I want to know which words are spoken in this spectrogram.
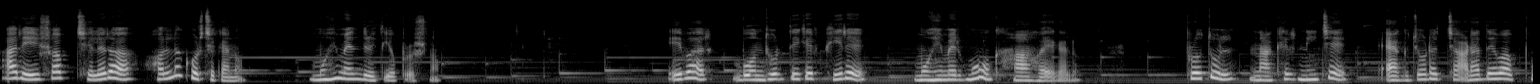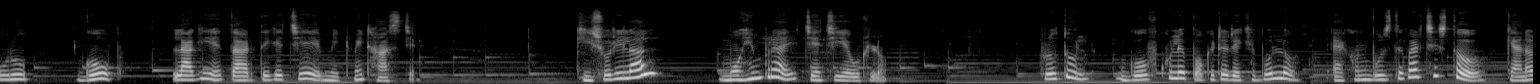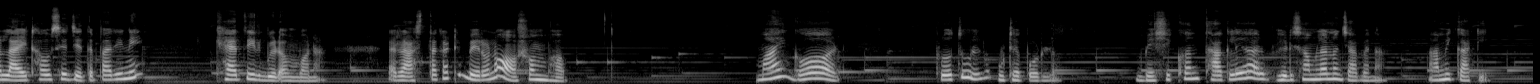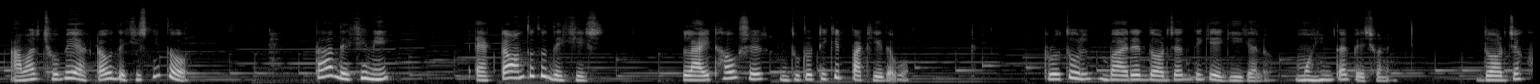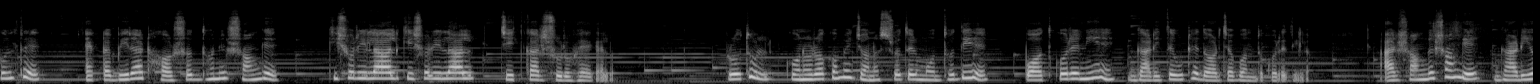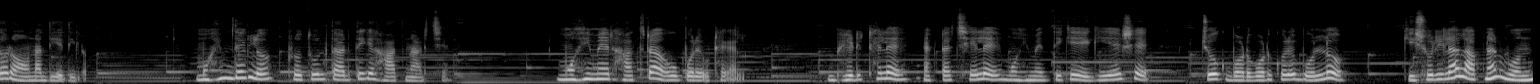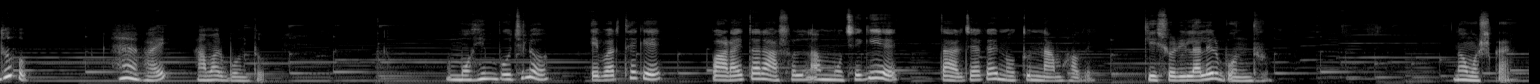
আর এই সব ছেলেরা হল্লা করছে কেন? মহিমের দ্বিতীয় প্রশ্ন। এবার বন্ধুর দিকে ফিরে মহিমের মুখ হাঁ হয়ে গেল। প্রতুল নাকের নিচে একজোড়া চাড়া দেওয়া পুরো গোপ লাগিয়ে তার দিকে চেয়ে মিটমিট হাসছে। কিশোরীলাল? মহিম প্রায় চেঁচিয়ে উঠল। প্রতুল গোফ খুলে পকেটে রেখে বলল, এখন বুঝতে পারছিস তো কেন লাইট হাউসে যেতে পারিনি? খ্যাতির বিড়ম্বনা। রাস্তাঘাটে বেরোনো অসম্ভব। মাই গড! প্রতুল উঠে পড়ল। বেশিক্ষণ থাকলে আর ভিড় সামলানো যাবে না। আমি কাটি। আমার ছবি একটাও দেখিসনি তো? তা দেখিনি, একটা অন্তত দেখিস। লাইট হাউসের দুটো টিকিট পাঠিয়ে দেব। প্রতুল বাইরের দরজার দিকে এগিয়ে গেল, মহিম তার পেছনে। দরজা খুলতে একটা বিরাট হর্ষধ্বনির সঙ্গে কিশোরীলাল কিশোরীলাল চিৎকার শুরু হয়ে গেল। প্রতুল কোনো রকমের জনস্রোতের মধ্য দিয়ে পথ করে নিয়ে গাড়িতে উঠে দরজা বন্ধ করে দিল। আর সঙ্গে সঙ্গে গাড়িও রওনা দিয়ে দিল। মহিম দেখল প্রতুল তার দিকে হাত নাড়ছে। মহিমের হাতটা উপরে উঠে গেল। ভিড় ঠেলে একটা ছেলে মহিমের দিকে এগিয়ে এসে চোখ বড় বড় করে বলল, কিশোরীলাল, আপনার বন্ধু? হ্যাঁ ভাই, আমার বন্ধু। মহিম বুঝল এবার থেকে পাড়ায় তার আসল নাম মুছে গিয়ে তার জায়গায় নতুন নাম হবে, কিশোরীলালের বন্ধু। নমস্কার।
